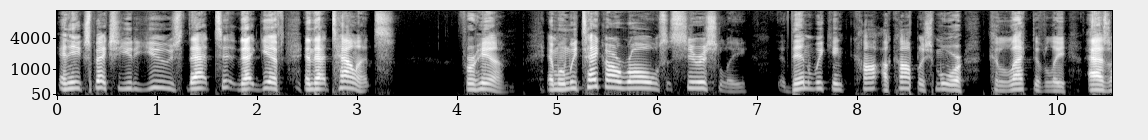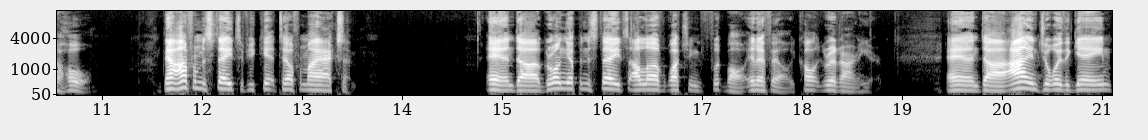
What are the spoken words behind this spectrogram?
and He expects you to use that, t- that gift and that talent for Him. And when we take our roles seriously, then we can co- accomplish more collectively as a whole. Now, I'm from the States, if you can't tell from my accent. And uh, growing up in the States, I love watching football, NFL. We call it gridiron here. And uh, I enjoy the game,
